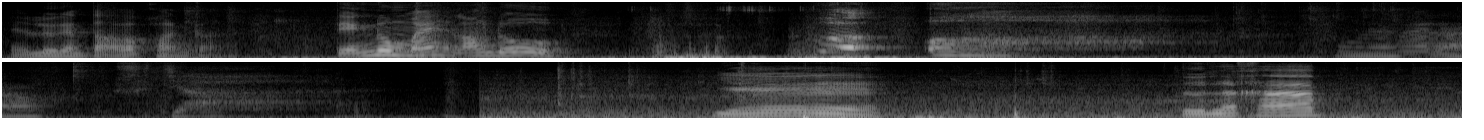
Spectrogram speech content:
เดี๋ยวลุยกันต่อพักผ่อนก่อน เตียงนุ่มไหม ลองดูโอ้โรงแรมห้าดาว สุดยอด เย้ตื่นแล้วครับ ไป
